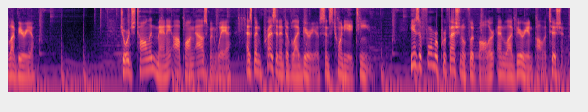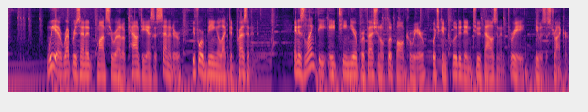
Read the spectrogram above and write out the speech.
Liberia George Tallon Mane Apong Ousmane Weah has been president of Liberia since 2018. He is a former professional footballer and Liberian politician. Weah represented Montserrado County as a senator before being elected president. In his lengthy 18-year professional football career, which concluded in 2003, he was a striker.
